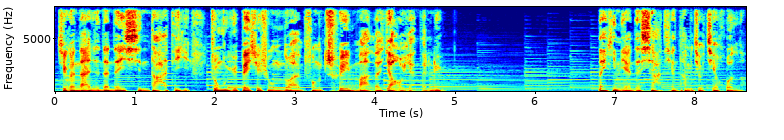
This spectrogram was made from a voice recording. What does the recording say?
这个男人的内心大地终于被这种暖风吹满了耀眼的绿。那一年的夏天，他们就结婚了。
